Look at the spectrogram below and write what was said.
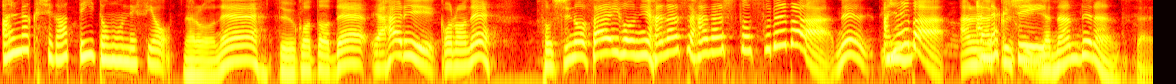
安楽死があっていいと思うんですよ。なるほどね。ということで、やはり、このね、年の最後に話す話とすれば、ね、言えば安楽死。死いや、なんでなんですかい？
